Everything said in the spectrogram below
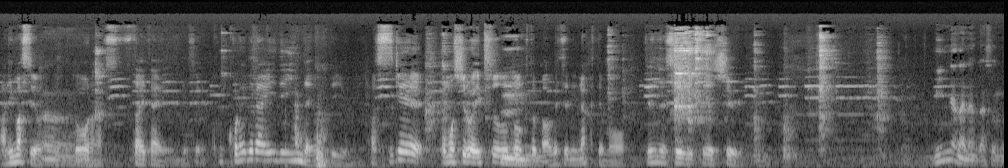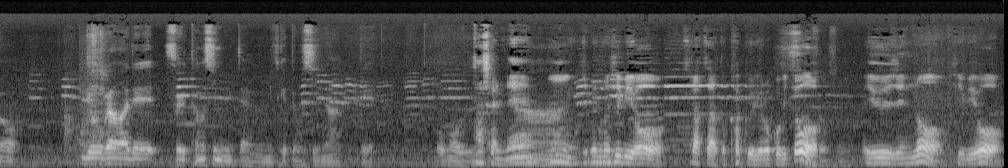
ありますよっていうことをなんか伝えたいんですよ。ここれぐらいでいいんだよっていう。あすげえ面白いエピソードトークとかは別になくても、全然成立しうる。みんながなんかその両側でそういう楽しみみたいなのを見つけてほしいなって思う確かにね。あうーん。自分の日々をつらつらと書く喜びと、そうそう友人の日々を、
